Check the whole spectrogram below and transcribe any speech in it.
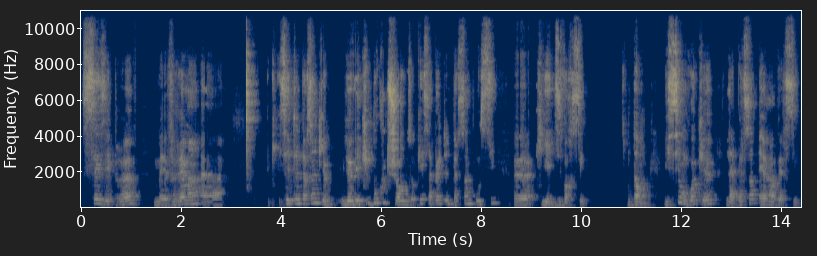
ses épreuves, mais vraiment, c'est une personne qui a, a, vécu beaucoup de choses. ok? Ça peut être une personne aussi qui est divorcée. Donc, ici, on voit que la personne est renversée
